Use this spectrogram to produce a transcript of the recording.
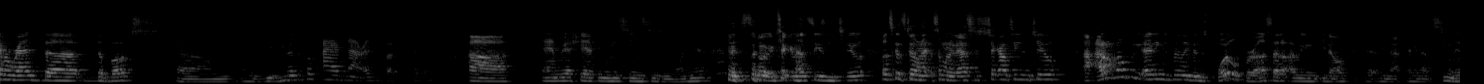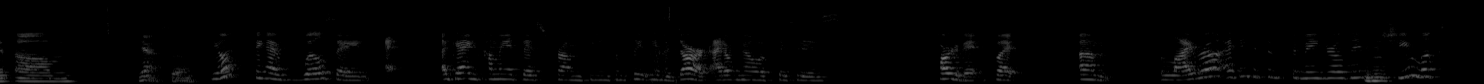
Never read the the books. Um, have you read the books? I have not read the books for this. Uh, and we actually haven't even seen season one yet, so we're checking out season two. Let's get someone. Someone had asked us to check out season two. I, I don't know if we, I think it's really been spoiled for us. I, don't, I mean, you know, I mean, not, I mean, not seen it. Um, yeah. So The only thing I will say, again, coming at this from being completely in the dark, I don't know if this is part of it, but um, Lyra, I think is the, the main girl's name. She looks incredibly like the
